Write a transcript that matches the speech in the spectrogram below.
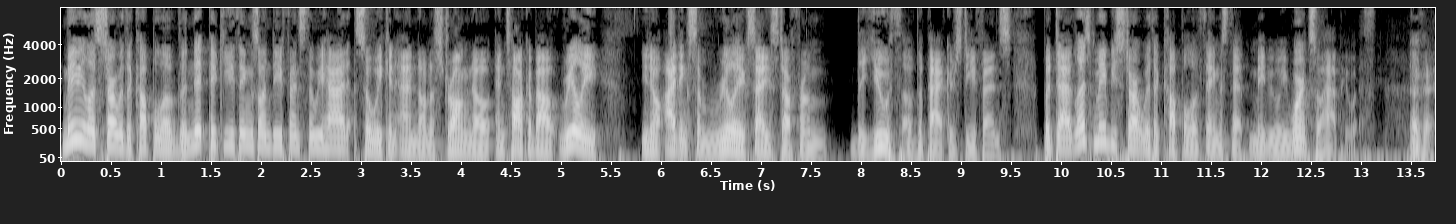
Maybe let's start with a couple of the nitpicky things on defense that we had so we can end on a strong note and talk about really, you know, I think some really exciting stuff from the youth of the Packers defense. But Dad, let's maybe start with a couple of things that maybe we weren't so happy with. Okay.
